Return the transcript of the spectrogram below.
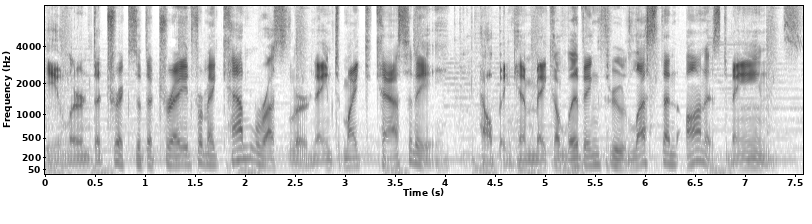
He learned the tricks of the trade from a cattle rustler named Mike Cassidy, helping him make a living through less than honest means.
